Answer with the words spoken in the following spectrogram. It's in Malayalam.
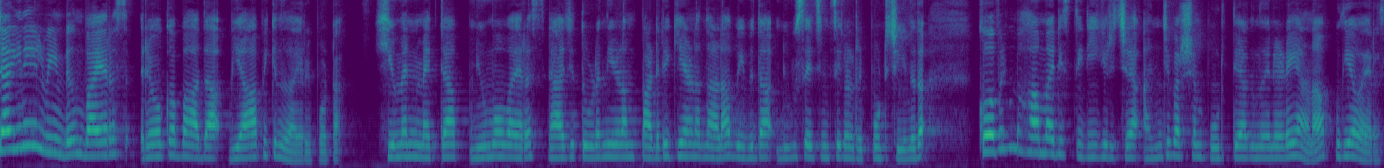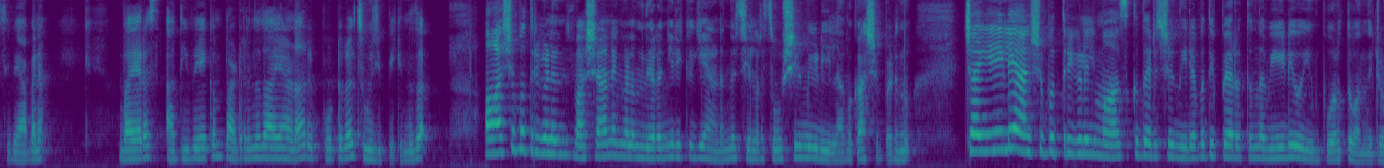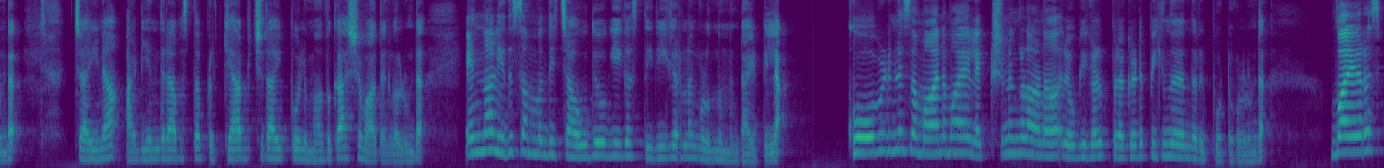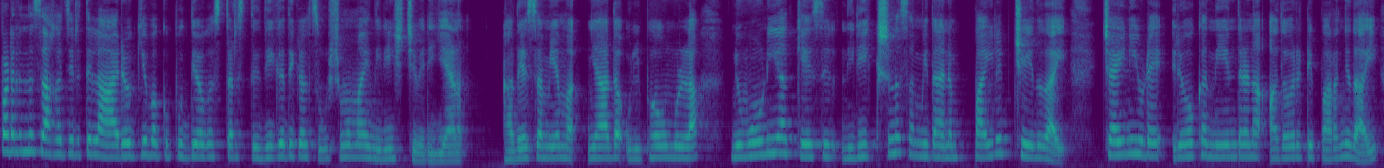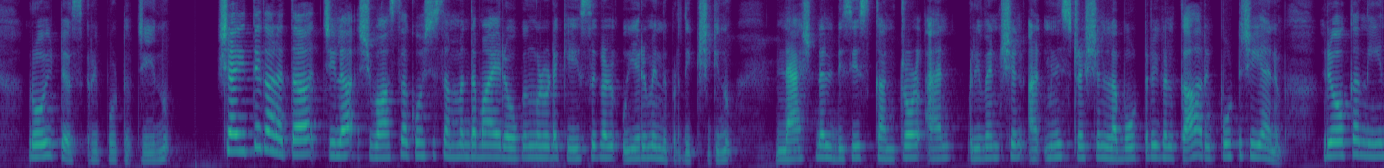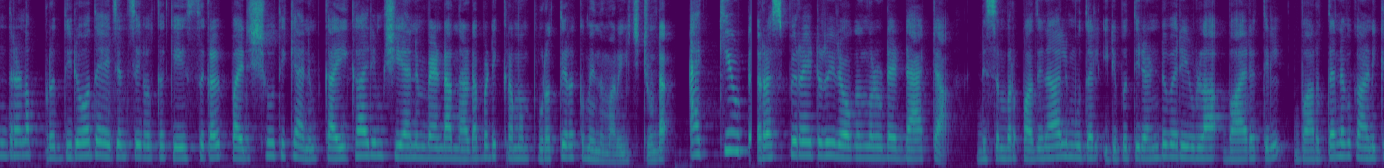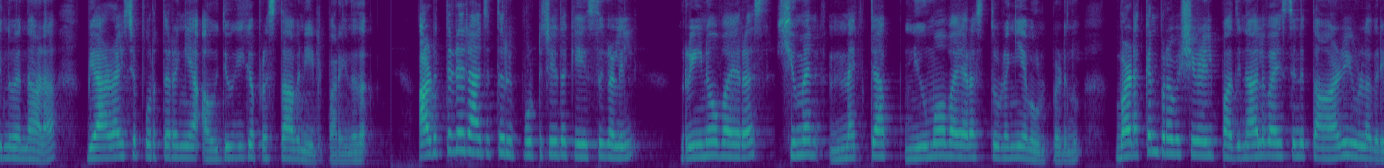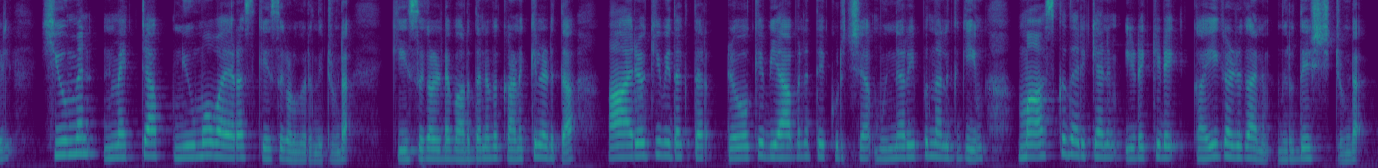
ചൈനയിൽ വീണ്ടും വൈറസ് രോഗബാധ വ്യാപിക്കുന്നതായി report. Human metapneumovirus രാജ്യത്തുടനീളം പടരുകയാണെന്നാണ് വിവിധ ന്യൂസ് ഏജൻസികൾ റിപ്പോർട്ട് ചെയ്യുന്നത്. കോവിഡ് മഹാമാരി സ്ഥിരീകരിച്ച് അഞ്ച് വർഷം പൂർത്തിയാകുന്നതിനിടെയാണ് പുതിയ വൈറസ് വ്യാപനം. വൈറസ് അതിവേഗം പടരുന്നതായാണ് റിപ്പോർട്ടുകൾ സൂചിപ്പിക്കുന്നത്. ആശുപത്രികളും ശ്മശാനങ്ങളും നിറഞ്ഞിരിക്കുകയാണെന്ന് ചിലർ സോഷ്യൽ മീഡിയയിൽ അവകാശപ്പെടുന്നു. ചൈനയിലെ ആശുപത്രികളിൽ മാസ്ക് ധരിച്ച് നിരവധി പേർ എത്തുന്ന വീഡിയോയും പുറത്തു വന്നിട്ടുണ്ട്. ചൈന അടിയന്തരാവസ്ഥ പ്രഖ്യാപിച്ചതായി പോലും അവകാശവാദങ്ങളുണ്ട്. എന്നാൽ ഇത് സംബന്ധിച്ച ഔദ്യോഗിക സ്ഥിരീകരണങ്ങളൊന്നും ഉണ്ടായിട്ടില്ല. കോവിഡിന് സമാനമായ ലക്ഷണങ്ങളാണ് രോഗികൾ പ്രകടിപ്പിക്കുന്നതെന്ന് റിപ്പോർട്ടുകളുണ്ട്. വൈറസ് പടരുന്ന സാഹചര്യത്തിൽ ആരോഗ്യവകുപ്പ് ഉദ്യോഗസ്ഥർ സ്ഥിതിഗതികൾ സൂക്ഷ്മമായി നിരീക്ഷിച്ചു വരികയാണ്. അതേസമയം അജ്ഞാത ഉത്ഭവമുള്ള ന്യൂമോണിയ കേസിൽ നിരീക്ഷണ സംവിധാനം പൈലറ്റ് ചെയ്യുന്നതായി ചൈനയുടെ രോഗനിയന്ത്രണ അതോറിറ്റി പറഞ്ഞതായി റോയിട്ടേഴ്സ് റിപ്പോർട്ട് ചെയ്യുന്നു. ശൈത്യകാലത്ത് ചില ശ്വാസകോശ സംബന്ധമായ രോഗങ്ങളുടെ കേസുകൾ ഉയരുമെന്ന് പ്രതീക്ഷിക്കുന്നു. National disease control and prevention administration ലബോറട്ടറികൾക്ക് report ചെയ്യാനും രോഗനിയന്ത്രണ പ്രതിരോധ ഏജൻസികൾക്ക് കേസുകൾ പരിശോധിക്കാനും കൈകാര്യം ചെയ്യാനും വേണ്ട നടപടിക്രമം പുറത്തിറക്കുമെന്നും അറിയിച്ചിട്ടുണ്ട്. അക്യൂട്ട് റെസ്പിറേറ്ററി രോഗങ്ങളുടെ ഡാറ്റ ഡിസംബർ പതിനാല് മുതൽ ഇരുപത്തിരണ്ട് വരെയുള്ള വാരത്തിൽ വർധനവ് കാണിക്കുന്നുവെന്നാണ് വ്യാഴാഴ്ച പുറത്തിറങ്ങിയ ഔദ്യോഗിക പ്രസ്താവനയിൽ പറയുന്നത്. അടുത്തിടെ രാജ്യത്ത് റിപ്പോർട്ട് ചെയ്ത കേസുകളിൽ rhinovirus human metapneumovirus തുടങ്ങിയവ ഉൾപ്പെടുന്നു. വടക്കൻ പ്രവിശ്യകളിൽ പതിനാല് വയസ്സിന് താഴെയുള്ളവരിൽ ഹ്യൂമൻ മെറ്റാപ് ന്യൂമോ വൈറസ് കേസുകൾ ഉയർന്നിട്ടുണ്ട്. കേസുകളുടെ വർധനവ് കണക്കിലെടുത്ത ആരോഗ്യ വിദഗ്ധർ രോഗവ്യാപനത്തെക്കുറിച്ച് മുന്നറിയിപ്പ് നൽകുകയും മാസ്ക് ധരിക്കാനും ഇടയ്ക്കിടെ കൈ കഴുകാനും നിർദ്ദേശിച്ചിട്ടുണ്ട്.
